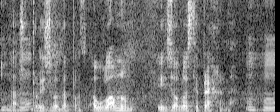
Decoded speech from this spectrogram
naš mhm. proizvoda, a uglavnom iz oblasti prehrane. Mhm.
